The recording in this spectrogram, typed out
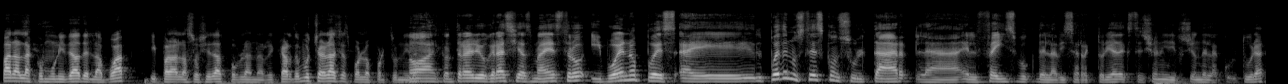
para la comunidad de la UAP y para la sociedad poblana. Ricardo, muchas gracias por la oportunidad. No, al contrario, gracias maestro. Y bueno, pues eh, pueden ustedes consultar la, el Facebook de la Vicerrectoría de Extensión y Difusión de la Cultura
